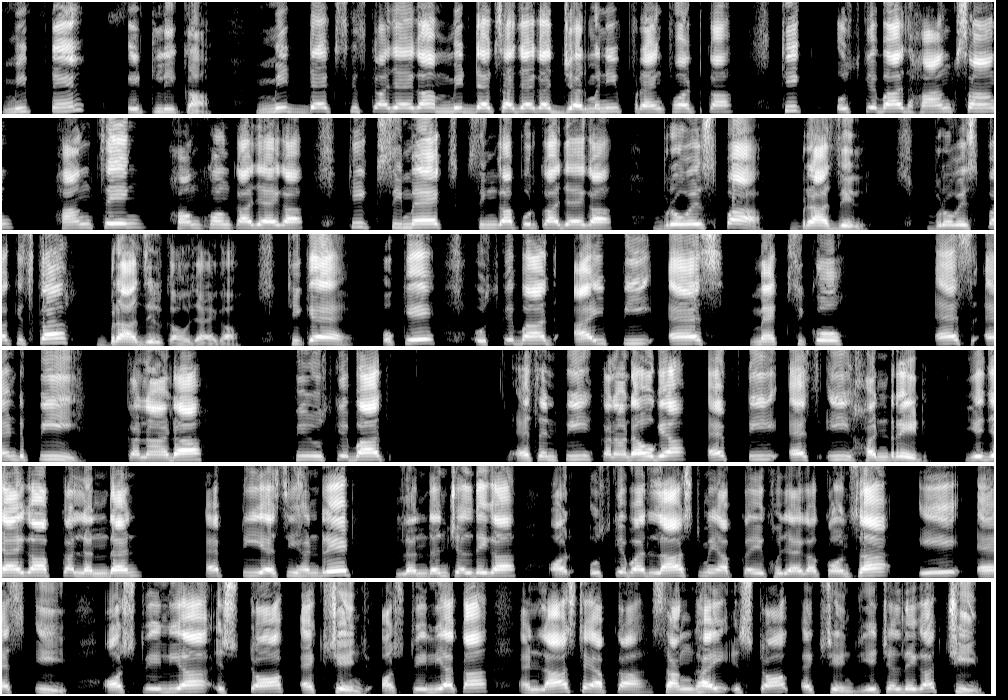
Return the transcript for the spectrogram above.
मिब टेल इटली का। मिड डेक्स किसका आ जाएगा? मिड डेक्स आ जाएगा जर्मनी, फ्रैंकफर्ट का। ठीक, उसके बाद हांगसांग हांगसेंग हांगकांग का आ जाएगा। ठीक, सीमैक्स, सिंगापुर का आ जाएगा। Bovespa, Brazil. ब्रोवेस्पा किसका? ब्राज़ील का हो जाएगा। ठीक है, ओके। उसके बाद IPS Mexico. S and P Canada. फिर उसके बाद एस एंड पी कनाडा हो गया। F T S E hundred ये जाएगा आपका London. F T S E hundred London चल देगा। और उसके बाद लास्ट में आपका एक हो जाएगा कौन सा? A S E Australia stock exchange. Australia का एंड लास्ट है आपका संघाई स्टॉक एक्सचेंज। ये चल देगा चीन।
